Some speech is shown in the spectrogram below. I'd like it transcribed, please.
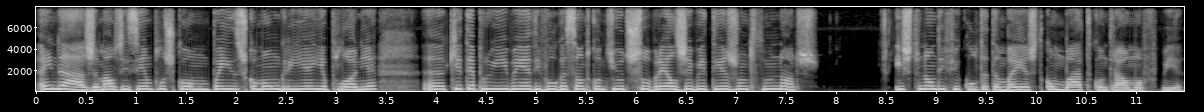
ainda haja maus exemplos como países como a Hungria e a Polónia, uh, que até proíbem a divulgação de conteúdos sobre LGBT junto de menores. Isto não dificulta também este combate contra a homofobia?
